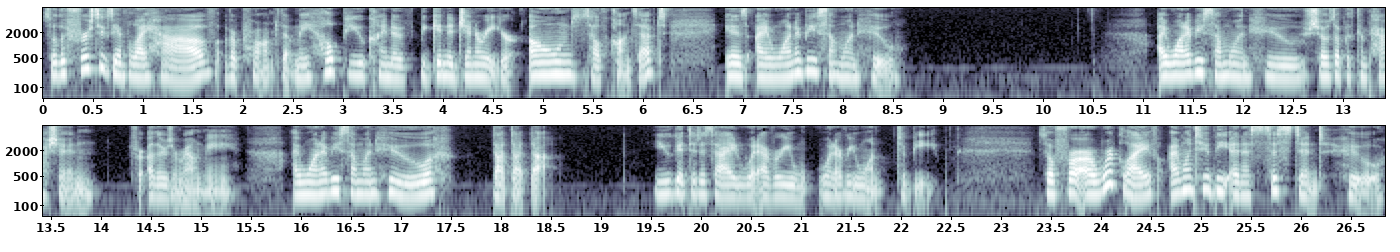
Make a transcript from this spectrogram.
So, the first example I have of a prompt that may help you kind of begin to generate your own self concept is I want to be someone who. I want to be someone who shows up with compassion for others around me. I want to be someone who dot dot dot. You get to decide whatever you whatever you want to be. So for our work life, I want to be an assistant who,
